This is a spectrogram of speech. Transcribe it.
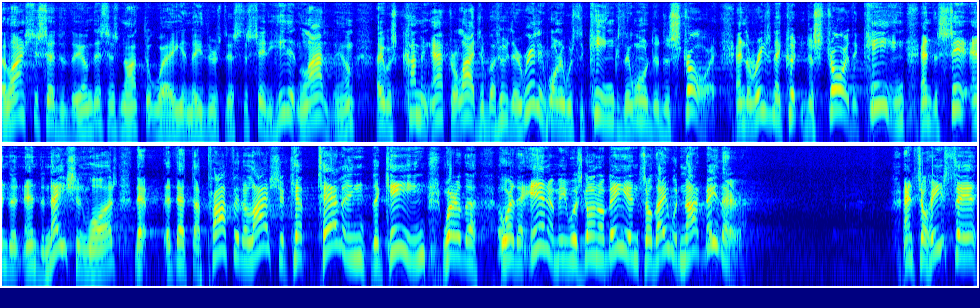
Elisha said to them, This is not the way, and neither is this the city. He didn't lie to them. They was coming after Elijah, but who they really wanted was the king because they wanted to destroy. And the reason they couldn't destroy the king and the, and the, and the nation was that, that the prophet Elisha kept telling the king where the, where the enemy was going to be, and so they would not be there. And so he said,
